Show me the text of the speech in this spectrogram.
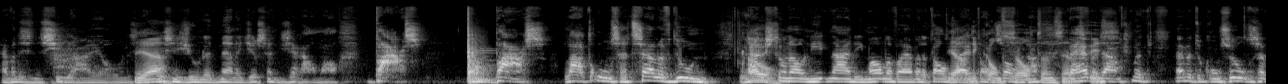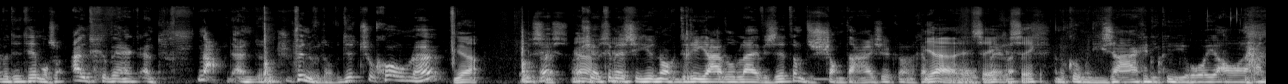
En wat is een CIO, en zijn Ja. business unit managers en die zeggen allemaal, baas, baas, laat ons het zelf doen. Luister nou niet naar die mannen, we hebben het altijd Ja, die al zo consultants en We hebben daar met, hè, met de consultants hebben we dit helemaal zo uitgewerkt. En nou, en dan vinden we dat we dit zo gewoon, hè? Ja, Hè? precies. Als Ja, jij precies. tenminste hier nog drie jaar wil blijven zitten, want het is chantage. kan- Ja, zeker, zeker. En dan komen die zagen, die, die hoor je al aan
